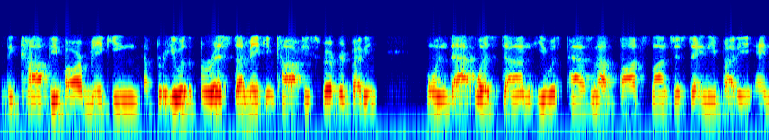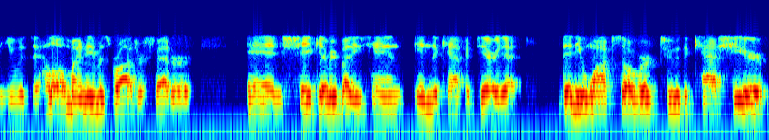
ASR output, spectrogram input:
the coffee bar making. A, he was a barista making coffees for everybody when that was done, he was passing out box lunches to anybody, and he would say, "Hello, my name is Roger Federer," and shake everybody's hand in the cafeteria. Then he walks over to the cashier,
